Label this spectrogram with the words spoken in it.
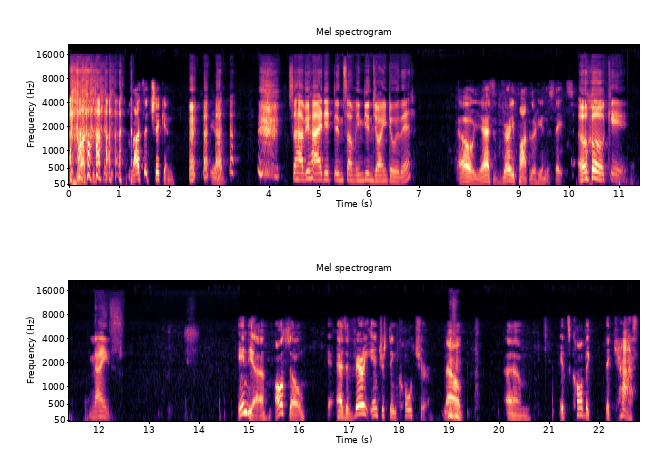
Lots of chicken. lots of chicken. Yeah. So have you had it in some Indian joint over there? Oh yes, it's very popular here in the states. Oh, okay. Nice. India also has a very interesting culture. Now, um, it's called the the caste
